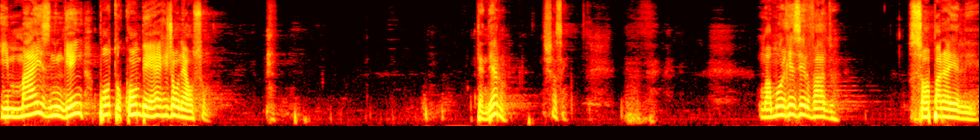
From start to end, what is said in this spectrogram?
E mais ninguém.com.br João Nelson. Entenderam? Deixa assim. Um amor reservado só para Ele.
